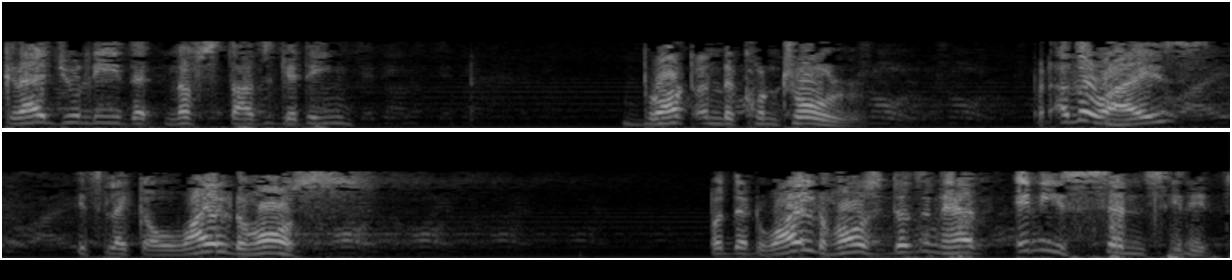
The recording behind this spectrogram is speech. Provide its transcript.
gradually that nafs starts getting brought under control. But otherwise, it's like a wild horse. But that wild horse doesn't have any sense in it.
